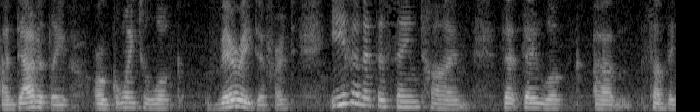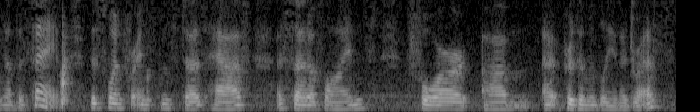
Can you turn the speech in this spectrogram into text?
undoubtedly are going to look very different, even at the same time that they look um, something of the same. This one, for instance, does have a set of lines for um, uh, presumably an address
